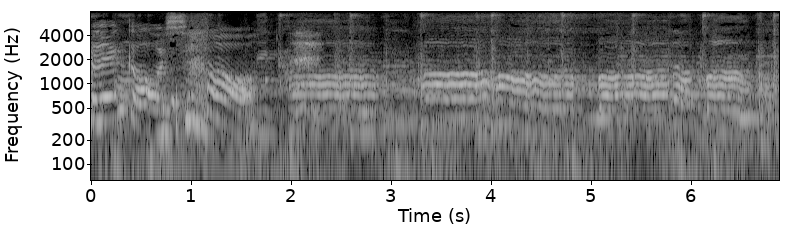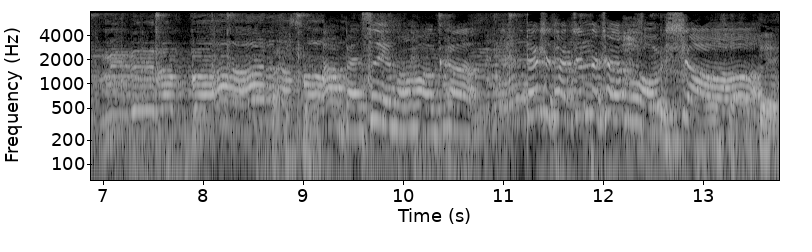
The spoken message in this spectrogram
有点搞笑。啊，白色也很好看，但是他真的穿的好少。对。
